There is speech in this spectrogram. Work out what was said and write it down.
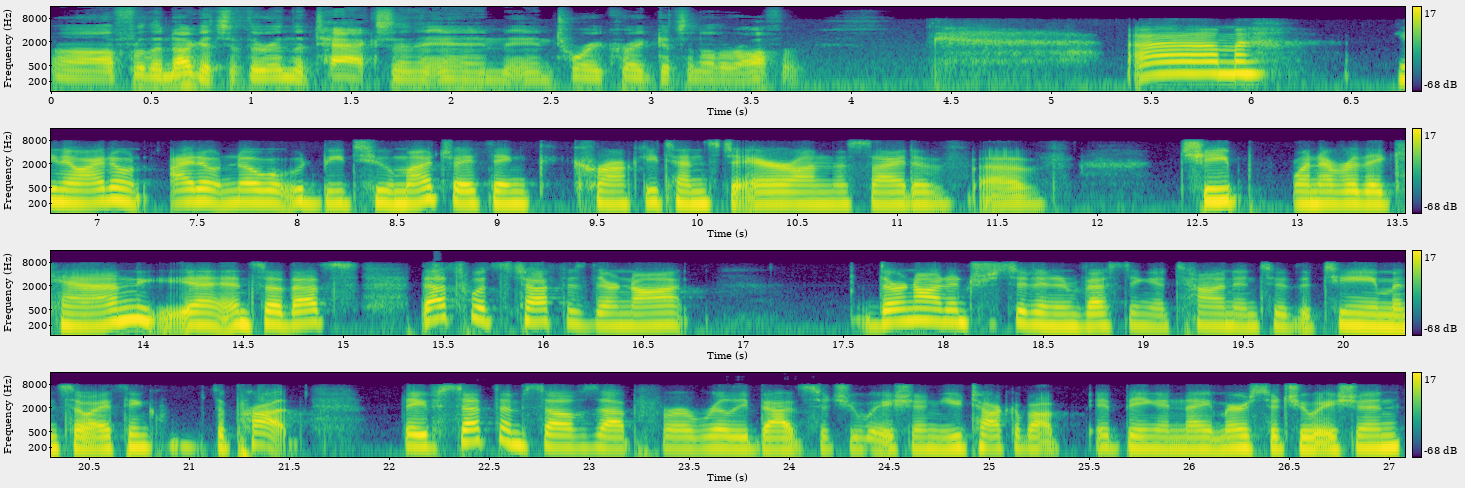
uh, for the Nuggets if they're in the tax and and and Torrey Craig gets another offer? Um. You know, I don't. I don't know what would be too much. I think Kroenke tends to err on the side of of cheap whenever they can. And so that's that's what's tough is they're not they're not interested in investing a ton into the team. And so i think the pro they've set themselves up for a really bad situation. You talk about it being a nightmare situation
